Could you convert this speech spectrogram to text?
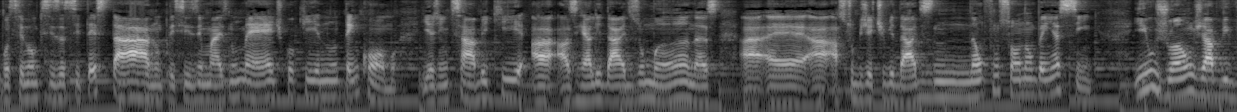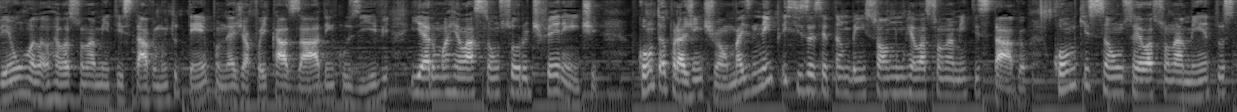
você não precisa se testar, não precisa ir mais no médico, que não tem como. E a gente sabe que a, as realidades humanas, a, é, a, as subjetividades não funcionam bem assim. E o João já viveu um relacionamento estável há muito tempo, né? Já foi casado, inclusive, e era uma relação soro diferente. Conta pra gente, João, mas nem precisa ser também só num relacionamento estável. Como que são os relacionamentos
